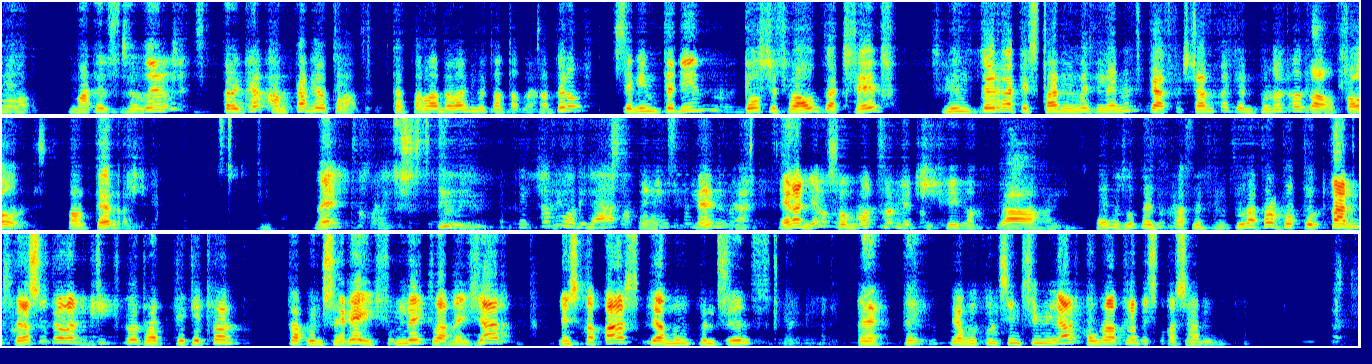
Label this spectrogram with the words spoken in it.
mateix model, però ja amb canvi automàtic. Estem parlant de l'any 84, però seguim tenint dos esglaons d'accés i un terra que està més ni que a 60 centímetres del sol, del terra. Eh? Eren ja, són molt efectives. Ja, eh? les infraestructures són importants, gràcies a l'arquitectura que aconsegueix un vehicle més llarg, més capaç i amb un consens eh, i amb un consens similar a un altre més passant.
